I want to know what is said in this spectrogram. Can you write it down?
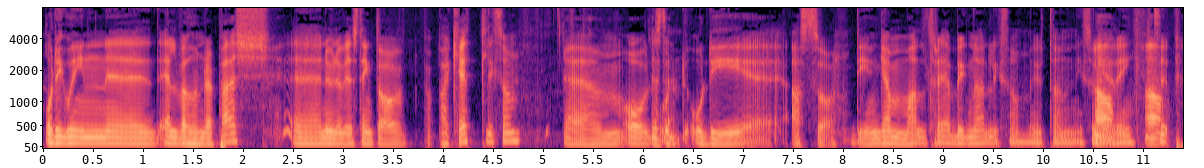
Och det går in eh, 1100 pers eh, nu när vi har stängt av pa- parkett. Liksom. Ehm, och, det. och, och det, är, alltså, det är en gammal träbyggnad liksom, utan isolering. Ja, ja. Typ.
